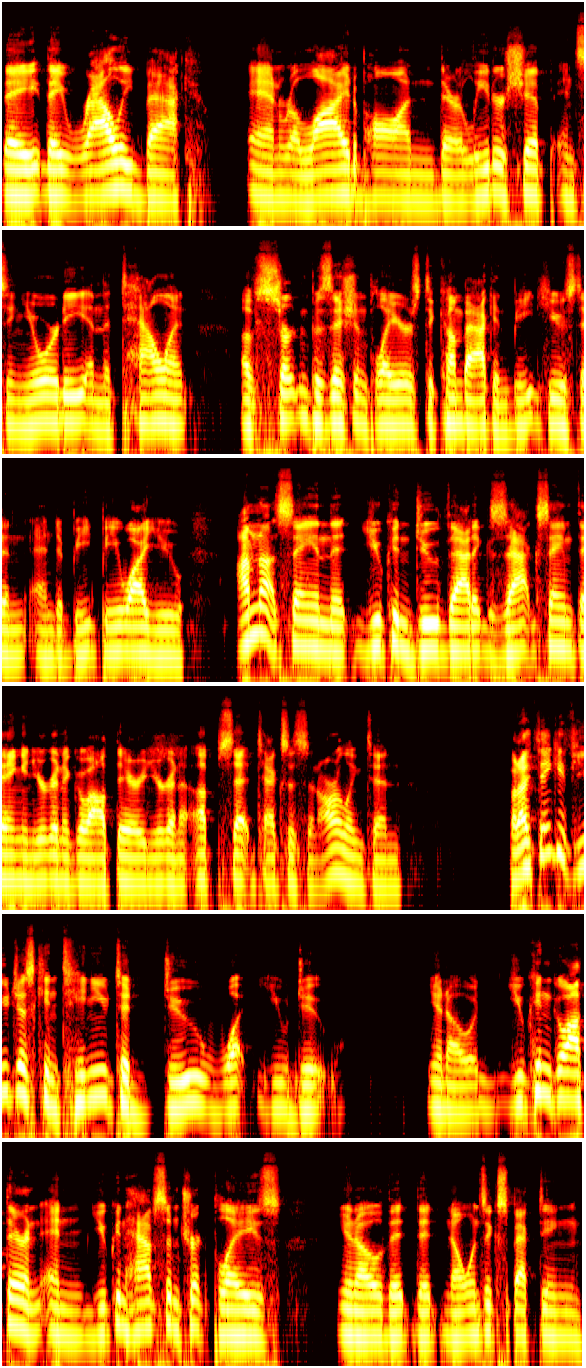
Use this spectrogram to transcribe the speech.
They they rallied back and relied upon their leadership and seniority and the talent of certain position players to come back and beat Houston and to beat BYU. I'm not saying that you can do that exact same thing and you're going to go out there and you're going to upset Texas and Arlington. But I think if you just continue to do what you do, You know, you can go out there and, and you can have some trick plays, you know, that, that no one's expecting.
